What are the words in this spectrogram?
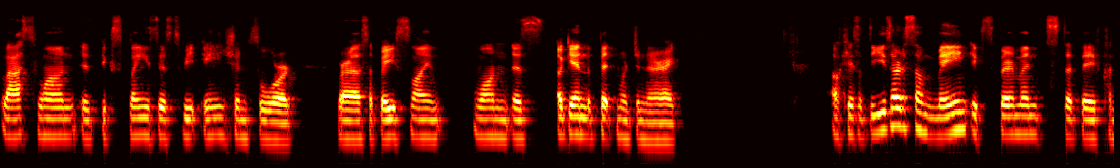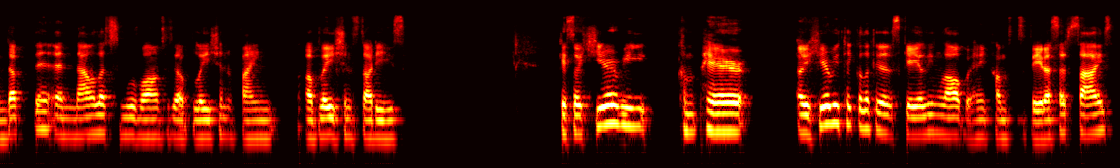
last one, it explains this to be ancient sword, whereas the baseline one is again a bit more generic. Okay, so these are some main experiments that they've conducted, and now let's move on to the ablation find ablation studies. Okay, so here we compare, uh, here we take a look at the scaling law when it comes to data set size.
